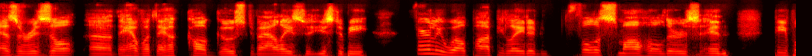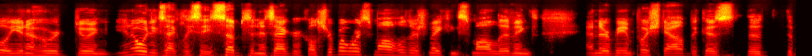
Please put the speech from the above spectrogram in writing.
as a result, uh, they have what they call ghost valleys. It used to be fairly well populated, full of smallholders and people, you know, who are doing, you know, wouldn't exactly say subsistence agriculture, but we're smallholders making small livings, and they're being pushed out because the the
